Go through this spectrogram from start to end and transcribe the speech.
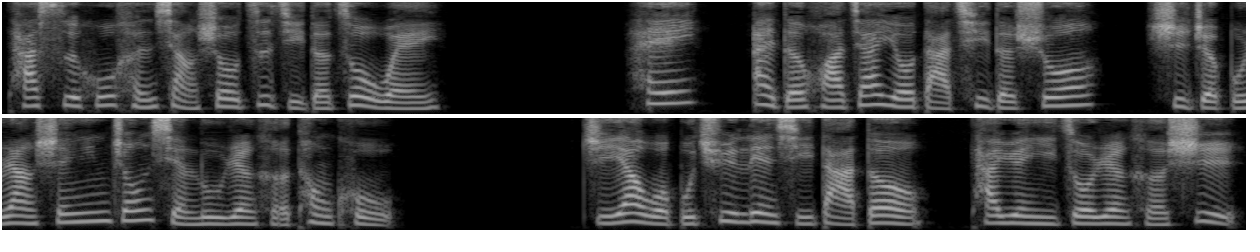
他似乎很享受自己的作为。嘿，爱德华加油打气地说，试着不让声音中显露任何痛苦。只要我不去练习打斗，他愿意做任何事。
